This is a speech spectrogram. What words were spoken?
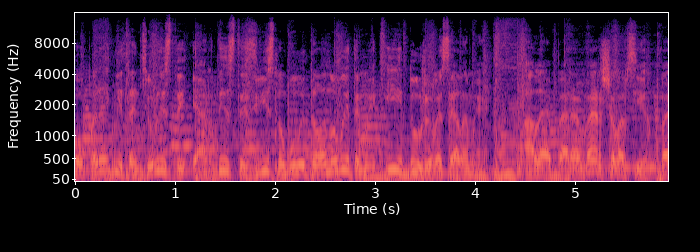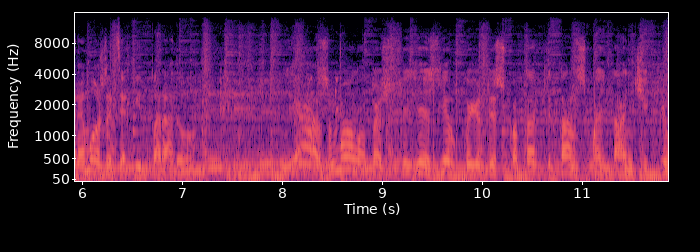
Попередні танцюристи і артисти, звісно, були талановитими і дуже веселими. Але перевершила всіх переможниця хіт параду. Я з молодості є зіркою дискотеки танцмайданчиків.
